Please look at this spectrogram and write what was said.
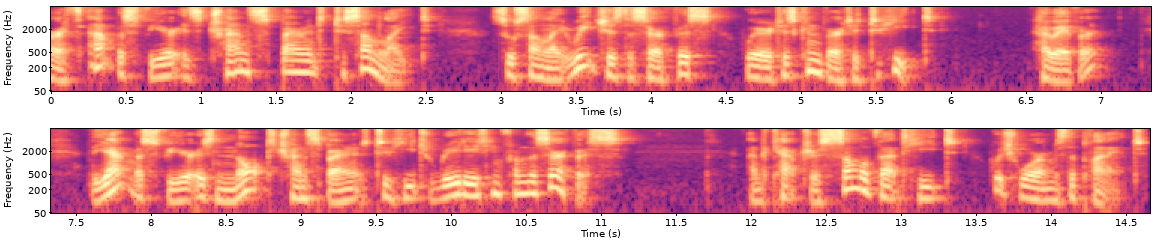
Earth's atmosphere is transparent to sunlight, so sunlight reaches the surface where it is converted to heat. However, the atmosphere is not transparent to heat radiating from the surface, and captures some of that heat which warms the planet.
